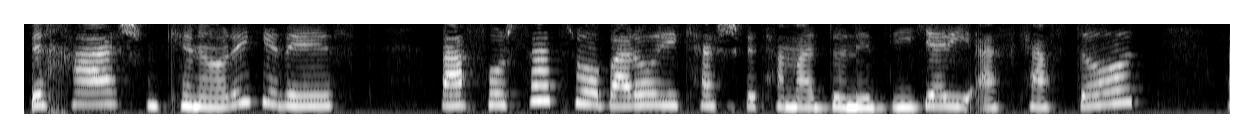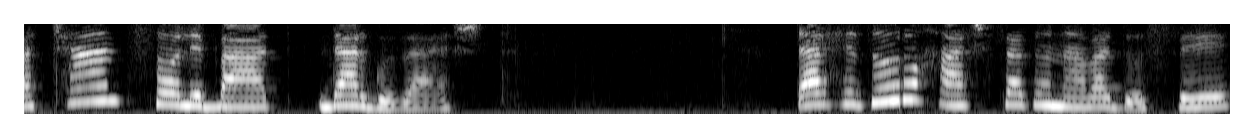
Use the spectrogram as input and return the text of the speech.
به خشم کناره گرفت و فرصت را برای کشف تمدن دیگری از کف داد و چند سال بعد درگذشت. در 1893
